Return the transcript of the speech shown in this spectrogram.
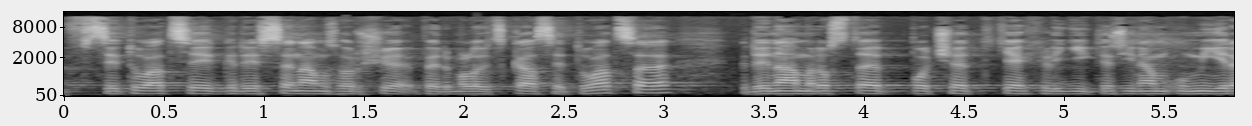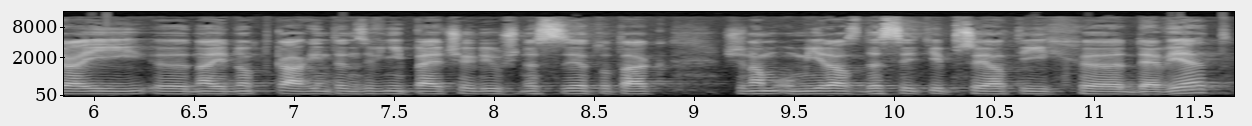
V situaci, kdy se nám zhoršuje epidemiologická situace, kdy nám roste počet těch lidí, kteří nám umírají eh, na jednotkách intenzivní péče, kdy už dnes je to tak, že nám umírá z deseti přijatých eh, devět.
